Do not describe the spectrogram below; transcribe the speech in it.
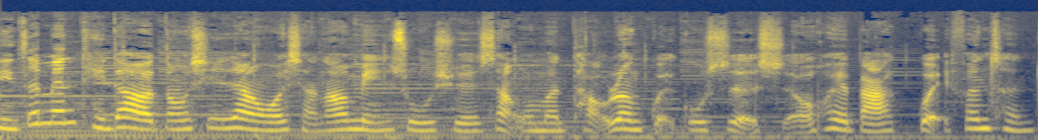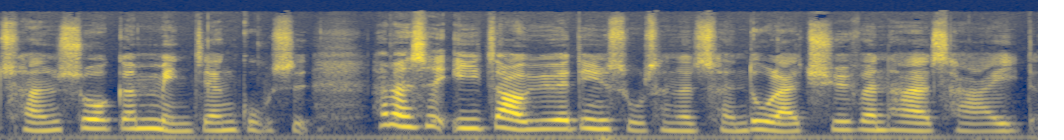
你这边提到的东西让我想到民俗学上，我们讨论鬼故事的时候，会把鬼分成传说跟民间故事，他们是依照约定俗成的程度来区分它的差异的。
